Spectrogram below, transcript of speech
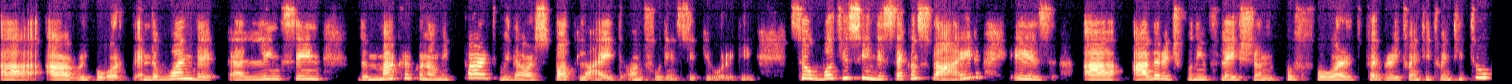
uh, our report, and the one that uh, links in the macroeconomic part with our spotlight on food insecurity. So what you see in the second slide is uh, average food inflation before February 2022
